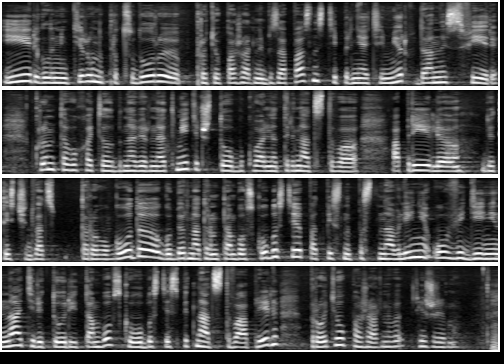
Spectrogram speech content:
и регламентированы процедуры противопожарной безопасности и принятия мер в данной сфере. Кроме того, хотелось бы, наверное, отметить, что буквально 13 апреля 2022 года губернатором Тамбовской области подписано постановление о введении на территории Тамбовской области с 15 апреля противопожарного режима. Угу.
